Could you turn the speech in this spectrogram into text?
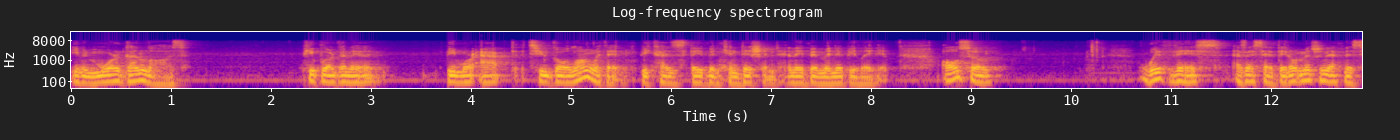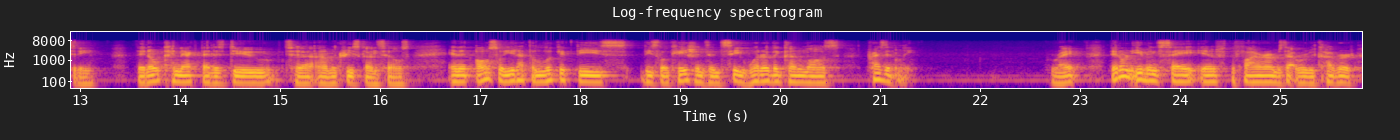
even more gun laws, people are going to be more apt to go along with it because they've been conditioned and they've been manipulated. Also, with this, as I said, they don't mention ethnicity. They don't connect that is due to um, increased gun sales, and then also you'd have to look at these these locations and see what are the gun laws presently. Right? They don't even say if the firearms that were recovered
